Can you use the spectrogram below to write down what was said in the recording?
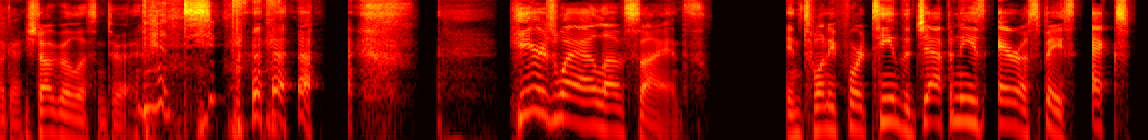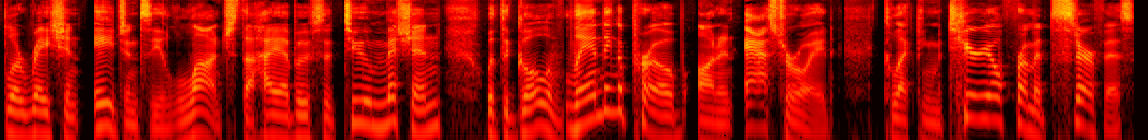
okay. You should all go listen to it. Here's why I love science. In 2014, the Japanese Aerospace Exploration Agency launched the Hayabusa 2 mission with the goal of landing a probe on an asteroid, collecting material from its surface,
